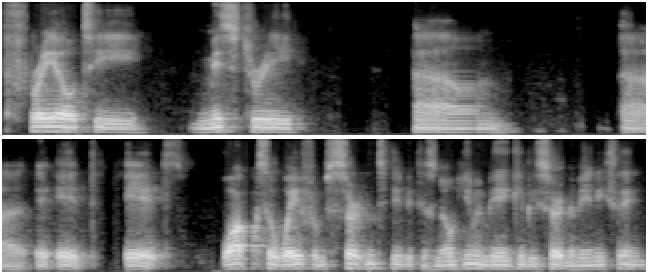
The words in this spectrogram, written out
frailty, mystery. Um, uh, it, it, it walks away from certainty because no human being can be certain of anything.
